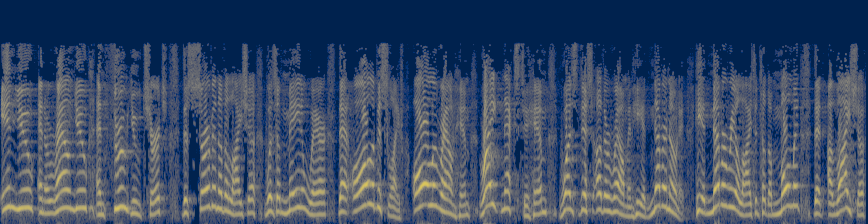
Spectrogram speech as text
in you and around you and through you, church. The servant of Elisha was made aware that all of his life, all around him, right next to him, was this other realm, and he had never known it. He had never realized until the moment that Elisha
